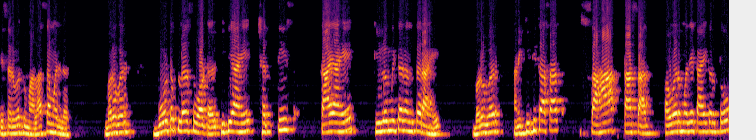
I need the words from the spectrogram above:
हे सर्व तुम्हाला समजलं. बरोबर? बोट प्लस वॉटर किती आहे? छत्तीस काय आहे? किलोमीटर अंतर आहे. बरोबर? आणि किती तासात? सहा तासात. अवर मध्ये काय करतो?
